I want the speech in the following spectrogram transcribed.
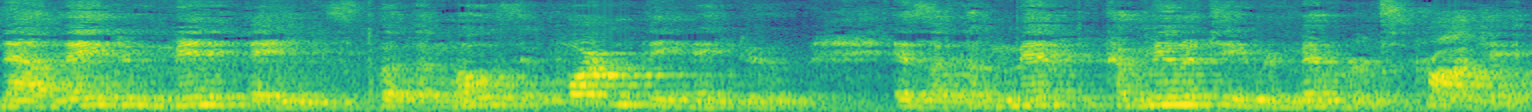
Now, they do many things, but the most important thing they do is a commu- community remembrance project.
